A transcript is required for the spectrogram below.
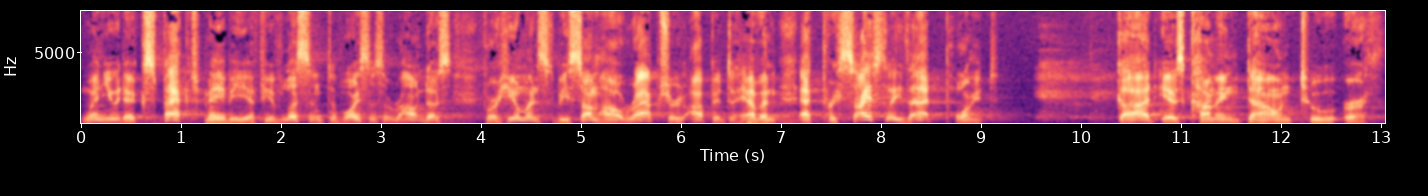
when you'd expect, maybe, if you've listened to voices around us, for humans to be somehow raptured up into heaven, at precisely that point, God is coming down to earth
